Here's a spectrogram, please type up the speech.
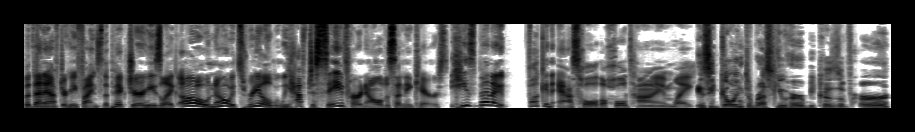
But then after he finds the picture, he's like, oh no, it's real. We have to save her. And all of a sudden he cares. He's been a fucking asshole the whole time. Like, Is he going to rescue her because of her,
